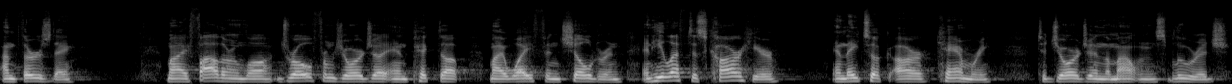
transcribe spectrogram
on Thursday. My father in law drove from Georgia and picked up my wife and children, and he left his car here, and they took our Camry to Georgia in the mountains, Blue Ridge.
